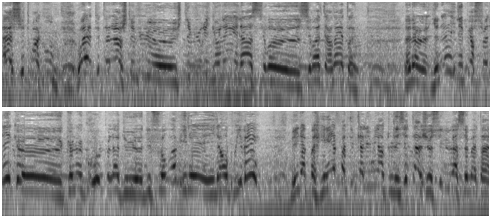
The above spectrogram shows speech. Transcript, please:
ah, je suis trois cons. Ouais, tout à l'heure, je t'ai vu, euh, vu rigoler là sur, euh, sur internet. Euh, il y en a, il est persuadé que, que le groupe là du, du forum, il est, il est en privé. Mais il n'a pas, pas toute la lumière à tous les étages. Je suis là ce matin.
